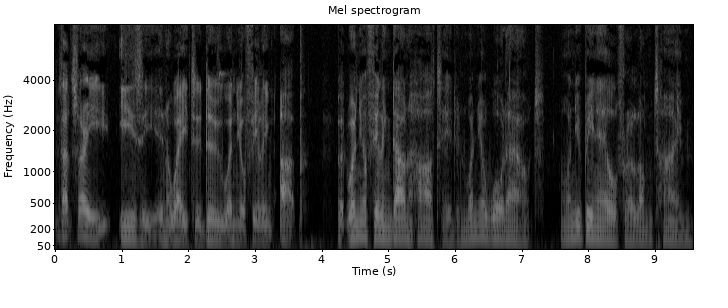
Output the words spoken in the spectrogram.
That's very easy in a way to do when you're feeling up, but when you're feeling downhearted and when you're worn out, and when you've been ill for a long time,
